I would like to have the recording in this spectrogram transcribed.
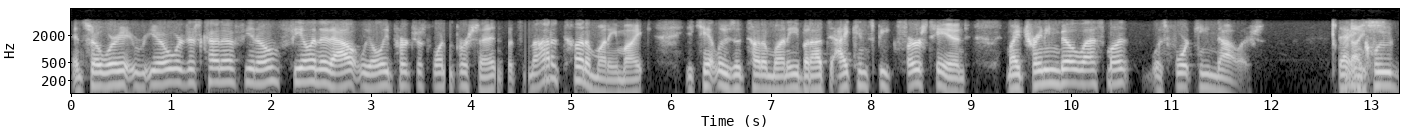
and so we're, you know, we're just kind of, you know, feeling it out. We only purchased one percent, but it's not a ton of money, Mike. You can't lose a ton of money, but I, I can speak firsthand. My training bill last month was fourteen dollars. That Nice. include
